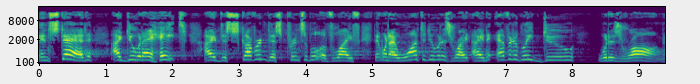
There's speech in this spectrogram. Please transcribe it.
Instead, I do what I hate. I have discovered this principle of life that when I want to do what is right, I inevitably do what is wrong.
